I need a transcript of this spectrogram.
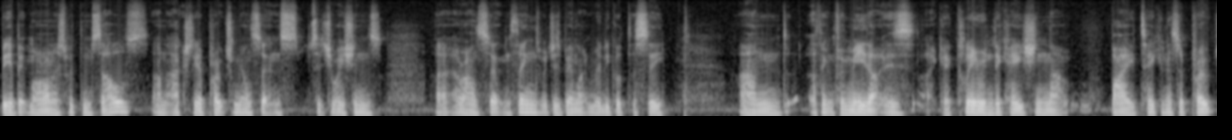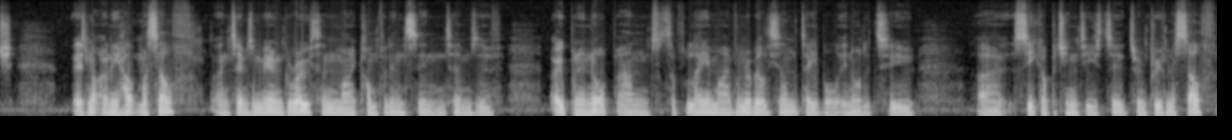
be a bit more honest with themselves and actually approach me on certain situations uh, around certain things, which has been like really good to see. And I think for me, that is like a clear indication that by taking this approach, it's not only helped myself in terms of my own growth and my confidence in terms of opening up and sort of laying my vulnerabilities on the table in order to uh, seek opportunities to, to improve myself.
